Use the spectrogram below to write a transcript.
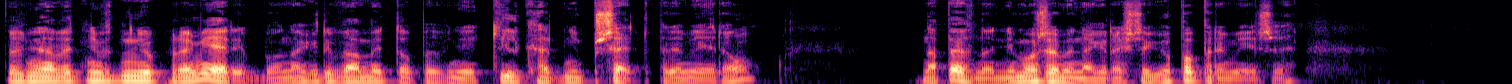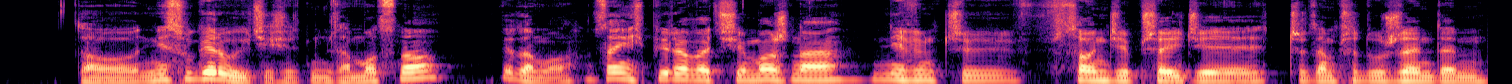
pewnie nawet nie w dniu premiery, bo nagrywamy to pewnie kilka dni przed premierą, na pewno nie możemy nagrać tego po premierze, to nie sugerujcie się tym za mocno. Wiadomo, zainspirować się można. Nie wiem, czy w sądzie przejdzie, czy tam przed urzędem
